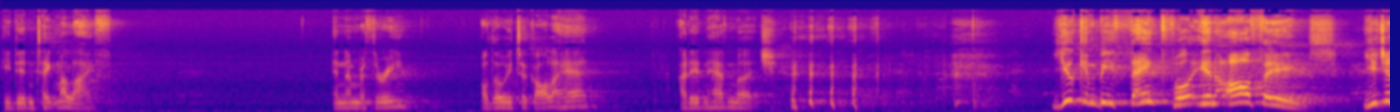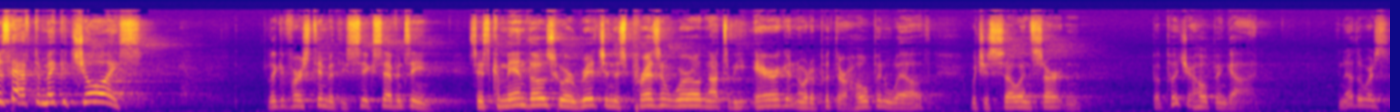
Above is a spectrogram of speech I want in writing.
he didn't take my life. And number three, although he took all I had, I didn't have much. you can be thankful in all things. You just have to make a choice. Look at 1 Timothy 6 17. It says, Command those who are rich in this present world not to be arrogant nor to put their hope in wealth, which is so uncertain, but put your hope in God. In other words,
